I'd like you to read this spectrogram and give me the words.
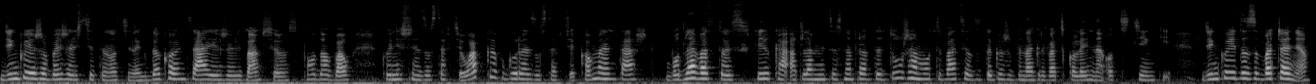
Dziękuję, że obejrzeliście ten odcinek do końca. Jeżeli Wam się spodobał, koniecznie zostawcie łapkę w górę, zostawcie komentarz, bo dla Was to jest chwilka, a dla mnie to jest naprawdę duża motywacja do tego, żeby nagrywać kolejne odcinki. Dziękuję, do zobaczenia.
